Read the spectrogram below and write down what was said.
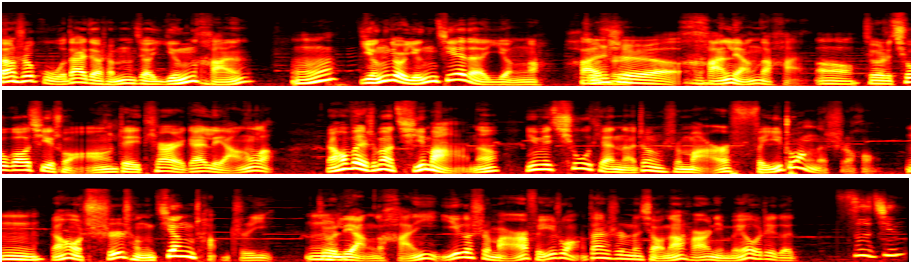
当时古代叫什么呢？叫迎寒。嗯，迎就是迎接的迎啊，寒是寒凉的寒，哦就是秋高气爽，这天儿也该凉了。然后为什么要骑马呢？因为秋天呢正是马儿肥壮的时候，嗯，然后驰骋疆场之意。嗯就是两个含义，一个是马儿肥壮，但是呢，小男孩你没有这个资金，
